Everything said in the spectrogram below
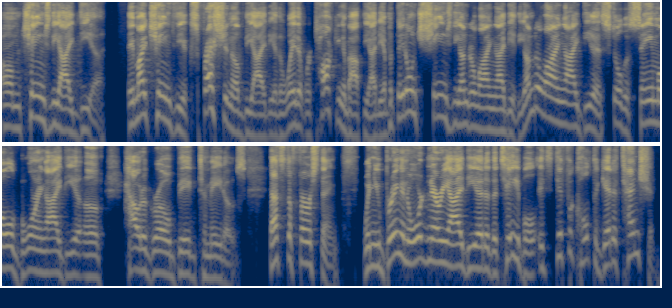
um change the idea. They might change the expression of the idea, the way that we're talking about the idea, but they don't change the underlying idea. The underlying idea is still the same old boring idea of how to grow big tomatoes. That's the first thing. When you bring an ordinary idea to the table, it's difficult to get attention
